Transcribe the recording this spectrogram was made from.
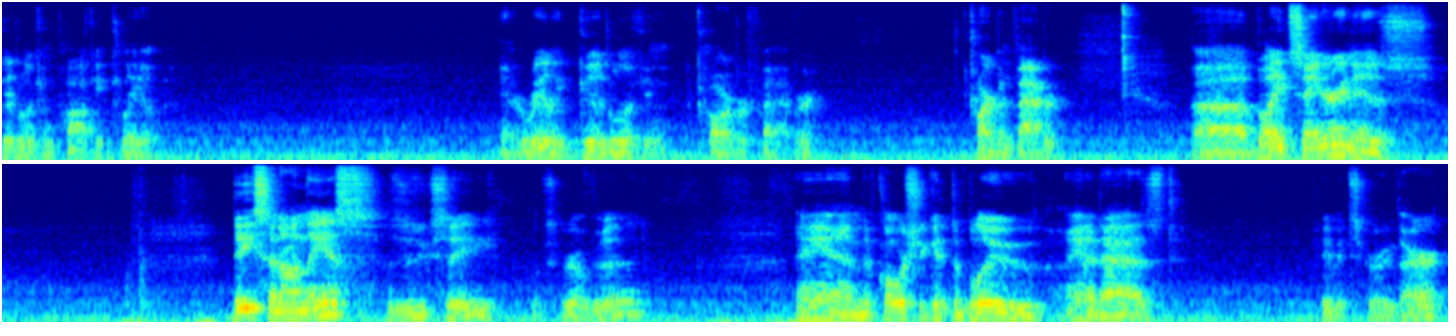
Good looking pocket clip. And a really good looking carver fiber. Carbon fiber. Uh, blade centering is decent on this, as you can see. Looks real good. And of course you get the blue anodized pivot screw there.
